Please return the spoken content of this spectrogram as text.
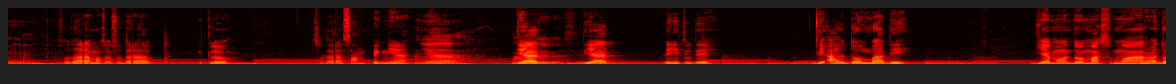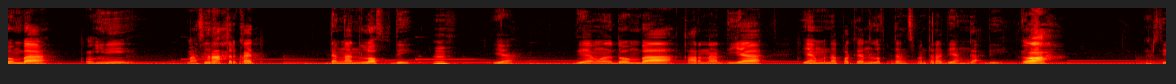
iya, iya. Saudara maksud saudara itu loh, saudara sampingnya. Ya. Dia dia di itu deh, diadu domba deh. dia mau domba semua. Mana domba? Oh. Ini masih Rah. terkait dengan love deh. Hmm. Ya, dia mau domba karena dia yang mendapatkan love dan sementara dia enggak deh. Wah, Ngerti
